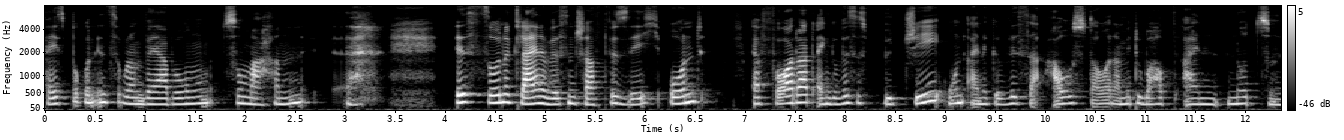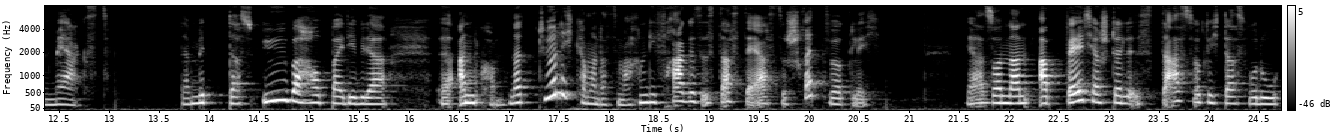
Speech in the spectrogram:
Facebook- und Instagram-Werbung zu machen, äh, ist so eine kleine Wissenschaft für sich und erfordert ein gewisses Budget und eine gewisse Ausdauer, damit du überhaupt einen Nutzen merkst. Damit das überhaupt bei dir wieder äh, ankommt. Natürlich kann man das machen. Die Frage ist, ist das der erste Schritt wirklich? Ja, sondern ab welcher Stelle ist das wirklich das, wo du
